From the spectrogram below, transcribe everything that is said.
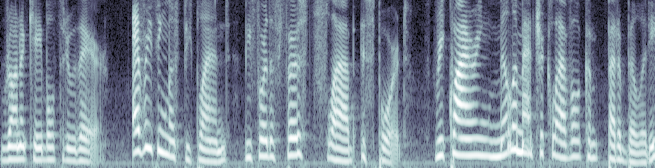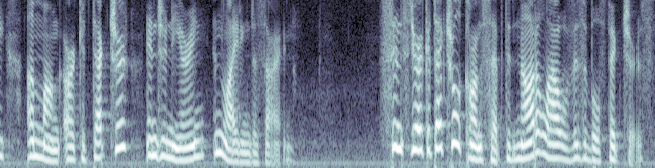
run a cable through there. Everything must be planned before the first slab is poured, requiring millimetric level compatibility among architecture, engineering, and lighting design. Since the architectural concept did not allow visible fixtures,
